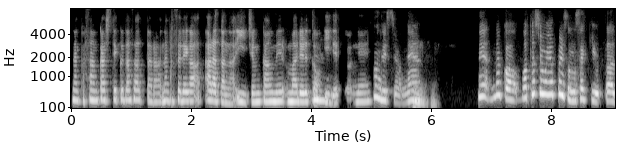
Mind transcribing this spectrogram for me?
なんか参加してくださったらなんかそれが新たないい循環生まれるといいですよね。そうですようね。ん。ね、ね、なんか私もやっぱりそのさっき言った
